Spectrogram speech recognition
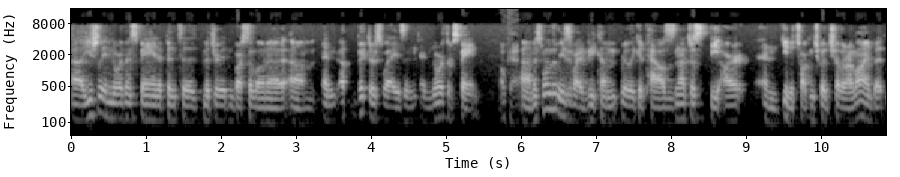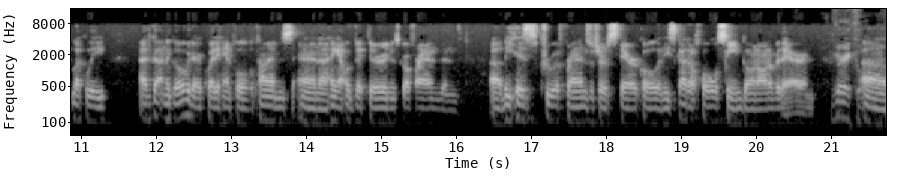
uh, usually in northern Spain. I've been to Madrid and Barcelona, um, and up Victor's Way is in, in north of Spain. Okay. Um, it's one of the reasons why I've become really good pals. It's not just the art and you know talking to each other online, but luckily I've gotten to go over there quite a handful of times and uh, hang out with Victor and his girlfriend and uh, meet his crew of friends, which are hysterical. And he's got a whole scene going on over there. And very cool. Uh,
